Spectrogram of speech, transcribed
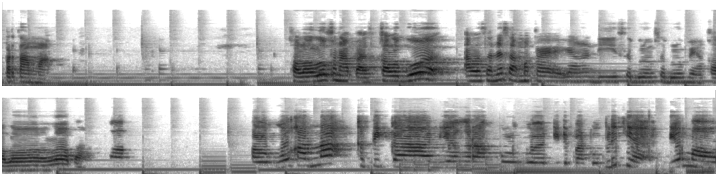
pertama. Kalau lo kenapa? Kalau gue alasannya sama kayak yang di sebelum-sebelumnya. Kalau lo apa? Kalau gue karena ketika dia ngerangkul gue di depan publik ya dia mau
